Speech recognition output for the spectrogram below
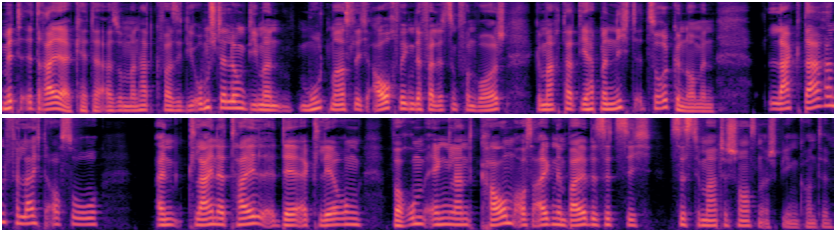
mit Dreierkette. Also man hat quasi die Umstellung, die man mutmaßlich auch wegen der Verletzung von Walsh gemacht hat, die hat man nicht zurückgenommen. Lag daran vielleicht auch so ein kleiner Teil der Erklärung, warum England kaum aus eigenem Ballbesitz sich systematisch Chancen erspielen konnte?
